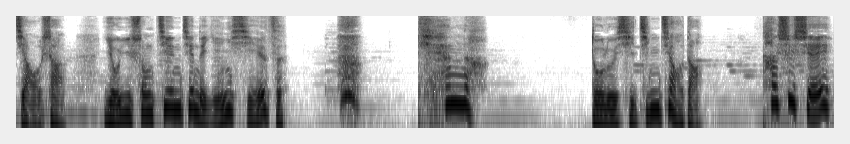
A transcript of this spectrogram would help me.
脚上有一双尖尖的银鞋子。天哪！多罗西惊叫道：“他是谁？”“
